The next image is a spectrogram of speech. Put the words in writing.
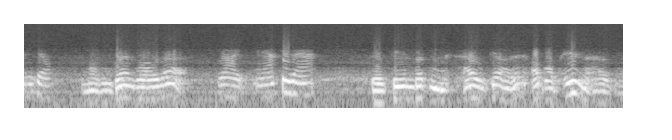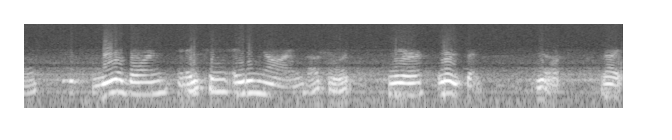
until, My grandfather died. right, and after that, They came back in Howard County, up up in the house County. you were born in 1889 That's right. near Lisbon. Yeah. Right.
